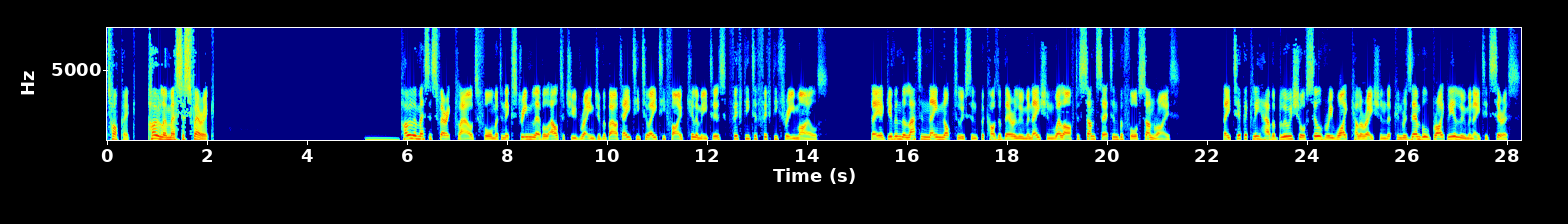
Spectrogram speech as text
Topic: Polar mesospheric Polar mesospheric clouds form at an extreme level altitude range of about 80 to 85 kilometers 50 to 53 miles. They are given the Latin name noctilucent because of their illumination well after sunset and before sunrise. They typically have a bluish or silvery white coloration that can resemble brightly illuminated cirrus.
